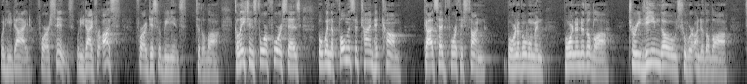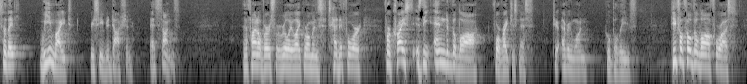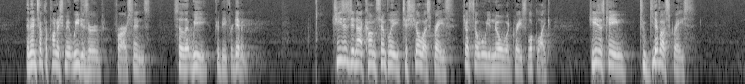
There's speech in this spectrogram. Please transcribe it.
when he died for our sins, when he died for us for our disobedience to the law. Galatians 4 4 says, But when the fullness of time had come, God sent forth his Son, born of a woman, born under the law to redeem those who were under the law, so that we might receive adoption as sons. And the final verse, we're really like Romans 10 4. For Christ is the end of the law for righteousness to everyone who believes. He fulfilled the law for us and then took the punishment we deserved for our sins so that we could be forgiven. Jesus did not come simply to show us grace, just so we know what grace looked like. Jesus came to give us grace,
